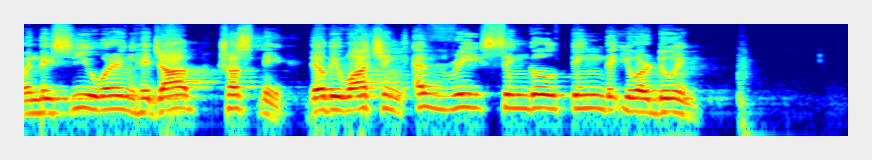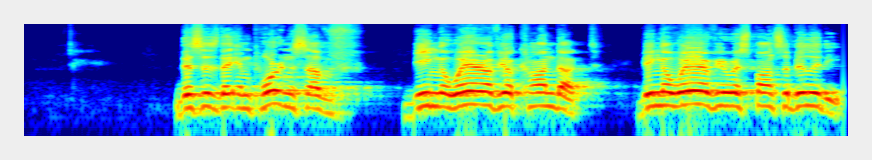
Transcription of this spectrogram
when they see you wearing hijab, trust me, they'll be watching every single thing that you are doing. This is the importance of being aware of your conduct, being aware of your responsibility,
